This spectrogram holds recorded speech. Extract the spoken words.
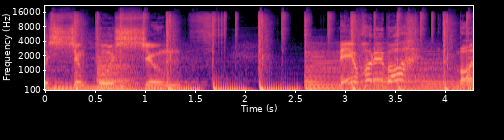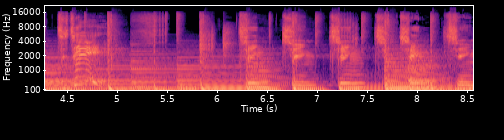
푸슝 푸슝. 내 활을 봐. 멋지지? 칭칭칭칭칭칭.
